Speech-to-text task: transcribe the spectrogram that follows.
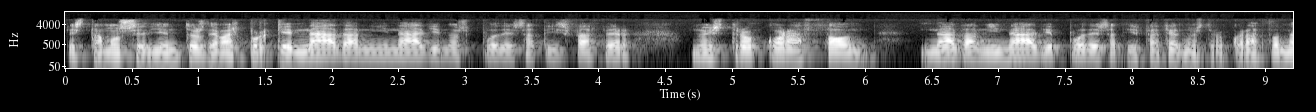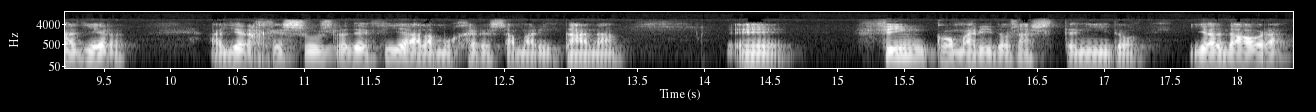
Estamos sedientos de más porque nada ni nadie nos puede satisfacer nuestro corazón. Nada ni nadie puede satisfacer nuestro corazón. Ayer, ayer Jesús le decía a la mujer samaritana, eh, cinco maridos has tenido y el de ahora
